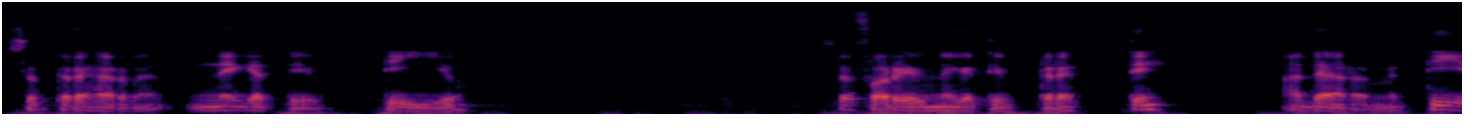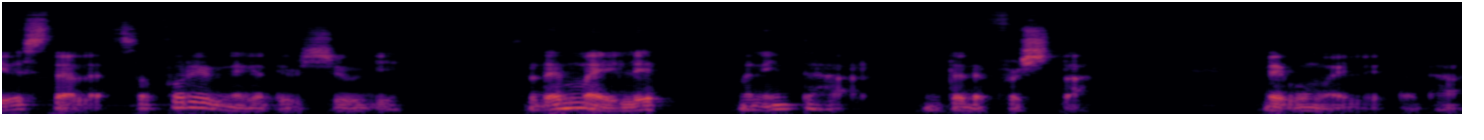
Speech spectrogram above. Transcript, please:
Så tar jag här med negativ 10. Så får jag negativ 30. Adderar med 10 istället. Så får jag negativ 20. Så det är möjligt, men inte här. Inte det första. Det är omöjligt att ha.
